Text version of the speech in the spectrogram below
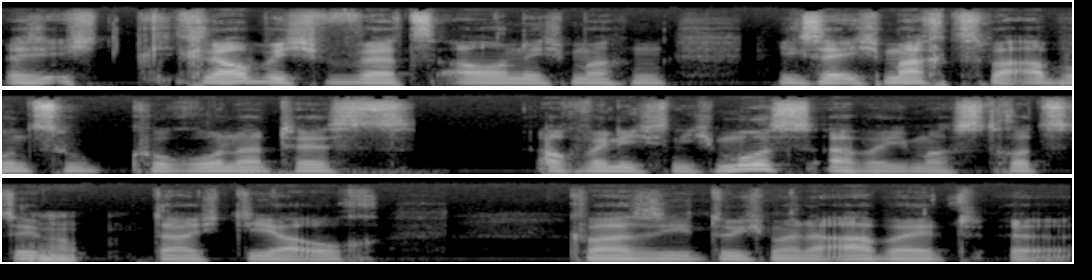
Also ich glaube, ich werde es auch nicht machen. Ich sage, ich mache zwar ab und zu Corona-Tests, auch wenn ich es nicht muss, aber ich mache es trotzdem, Ja. da ich die ja auch quasi durch meine Arbeit. Äh,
